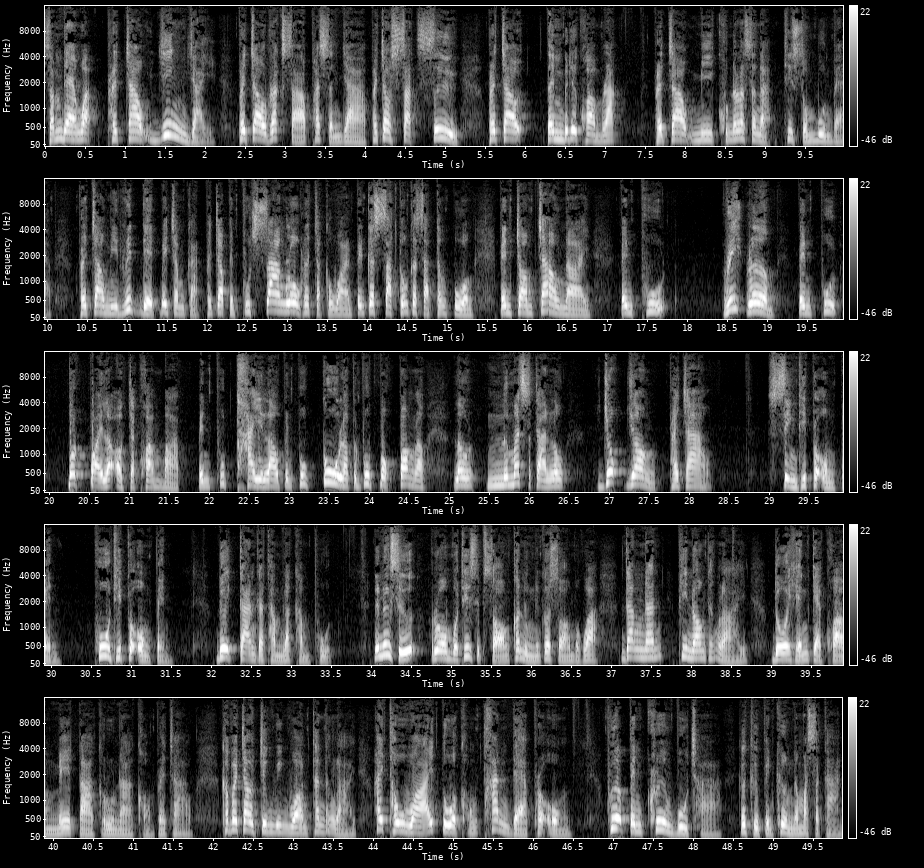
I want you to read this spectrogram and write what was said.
สำแดงว่าพระเจ้ายิ่งใหญ่ พระเจ้ารักษาพันสัญญา พระเจ้าสัตย์ซื่อ พระเจ้าเต็มไปด้วยความรัก พระเจ้ามีคุณลักษณะที่สมบูรณ์แบบ พระเจ้ามีฤทธิเดชไม่จำกัด พระเจ้าเป็นผู้สร้างโลกและจักรวาล เป็นกษัตริย์ของกษัตริย์ทั้งปวง เป็นจอมเจ้านาย เป็นผู้ริเริ่ม เป็นผู้ปลดปล่อยเราออกจากความบาป เป็นผู้ไทยเราเป็นผู้กู้เราเป็นผู้ปกป้องเรา เรานมัสการเรายกย่องพระเจ้า สิ่งที่พระองค์เป็น ผู้ที่พระองค์เป็น ด้วยการกระทำและคำพูด ในหนังสือโรมบทที่ 12 ข้อหนึ่งถึงข้อสองบอกว่า ดังนั้นพี่น้องทั้งหลาย โดยเห็นแก่ความเมตตากรุณาของพระเจ้าข้าพเจ้าจึงวิงวอนท่านทั้งหลาย ให้ถวายตัวของท่านแด่พระองค์ เพื่อเป็นเครื่องบูชาก็คือเป็นเครื่องนมัสการ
